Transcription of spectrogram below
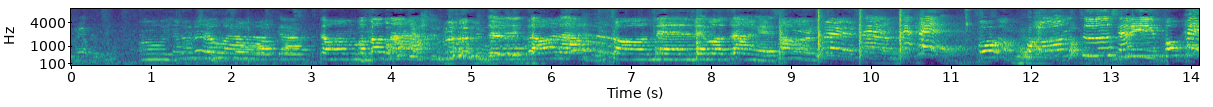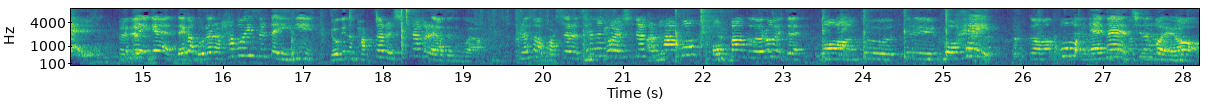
노래가 뭐지? 어, 2절은 gaston 떠나 문들이 떠나 꺼내 내 모장에서 둘, 셋, 넷, hey! One, two, three, four, hey! 근데 이게 내가 노래를 하고 있을 때이니 여기는 박자를 시작을 해야 되는 거야. 그래서 박자를 세는 걸 시작을 하고 엇박으로 이제 one, two, three, four, hey! 그러니까 오, and을 치는 거예요.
